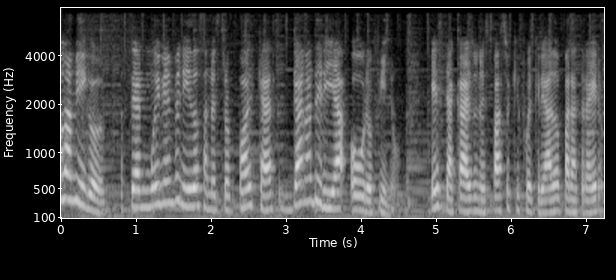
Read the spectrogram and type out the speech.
Hola amigos, sean muy bienvenidos a nuestro podcast Ganadería Oro Fino. Este acá es un espacio que fue creado para traer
